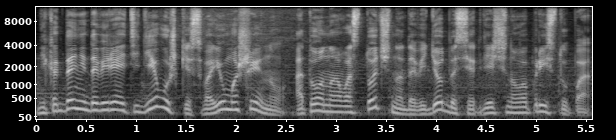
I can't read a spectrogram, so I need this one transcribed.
Никогда не доверяйте девушке свою машину, а то она вас точно доведет до сердечного приступа.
